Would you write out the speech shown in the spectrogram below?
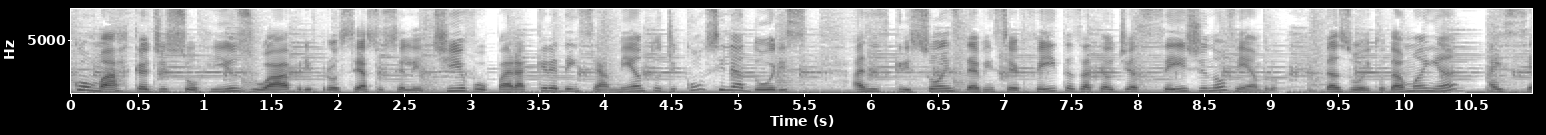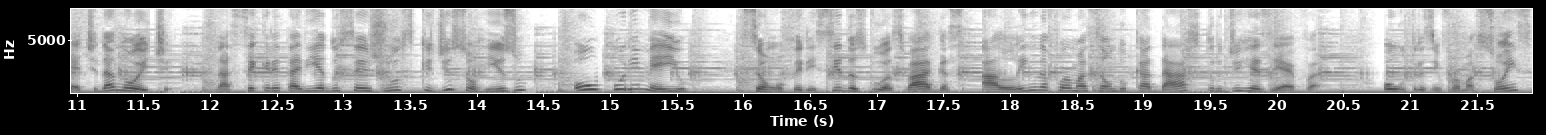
comarca de Sorriso abre processo seletivo para credenciamento de conciliadores. As inscrições devem ser feitas até o dia 6 de novembro, das 8 da manhã às 7 da noite, na Secretaria do Sejusc de Sorriso ou por e-mail. São oferecidas duas vagas, além da formação do cadastro de reserva. Outras informações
